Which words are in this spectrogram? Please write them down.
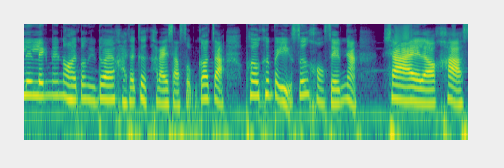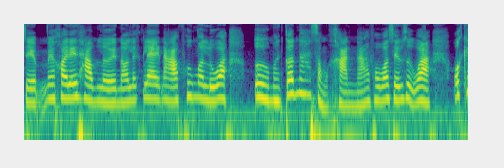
เล็กๆน้อยๆตรงนี้ด้วยค่ะ ถ้าเกิดใครสะสมก็จะเพิ่มขึ้นไปอีก ซึ่งของเซฟเนี่ย ใช่แล้วค่ะเซฟไม่ค่อยได้ทำเลยเนาะแรกๆนะคะเพิ่งมารู้ว่าเออมันก็น่าสำคัญนะ เพราะว่าเซฟรู้สึกว่าโอเค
